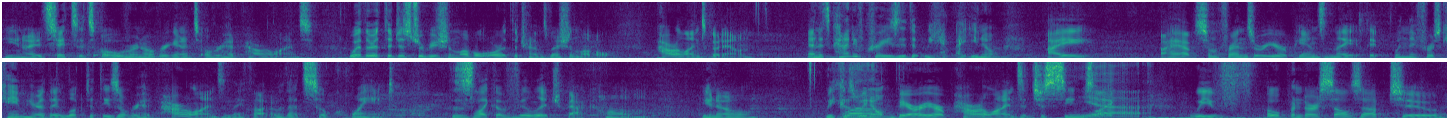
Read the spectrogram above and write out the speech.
the United States, it's over and over again. It's overhead power lines, whether at the distribution level or at the transmission level. Power lines go down, and it's kind of crazy that we, you know, I. I have some friends who are Europeans, and they, they, when they first came here, they looked at these overhead power lines and they thought, "Oh, that's so quaint. This is like a village back home," you know, because well, we don't bury our power lines. It just seems yeah. like we've opened ourselves up to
